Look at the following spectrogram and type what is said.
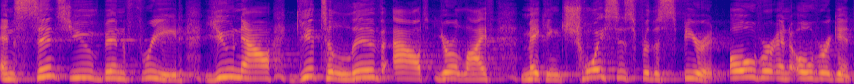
And since you've been freed, you now get to live out your life making choices for the Spirit over and over again,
